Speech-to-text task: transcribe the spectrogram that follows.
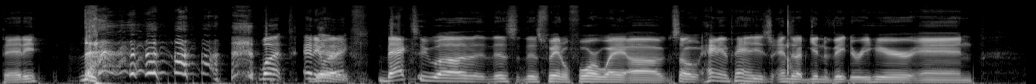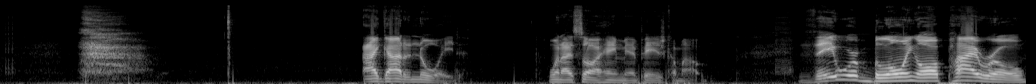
Petty. but anyway, Very. back to uh, this this fatal four way. Uh, so Hangman Page ended up getting the victory here, and I got annoyed when I saw Hangman Page come out. They were blowing off pyro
